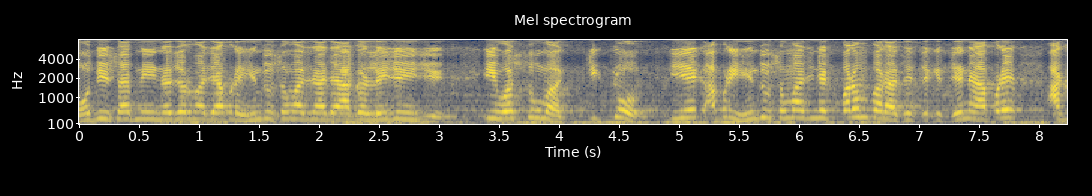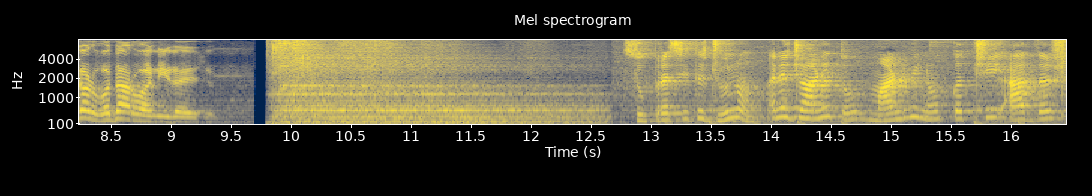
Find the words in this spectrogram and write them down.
મોદી સાહેબની નજરમાં જે આપણે હિન્દુ સમાજને આજે આગળ લઈ જઈએ છીએ એ વસ્તુમાં ચિક્કો એ એક આપણી હિન્દુ સમાજની એક પરંપરા છે કે જેને આપણે આગળ વધારવાની રહે છે. સુપ્રસિદ્ધ જૂનો અને જાણીતો માંડવીનો કચ્છી આદર્શ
